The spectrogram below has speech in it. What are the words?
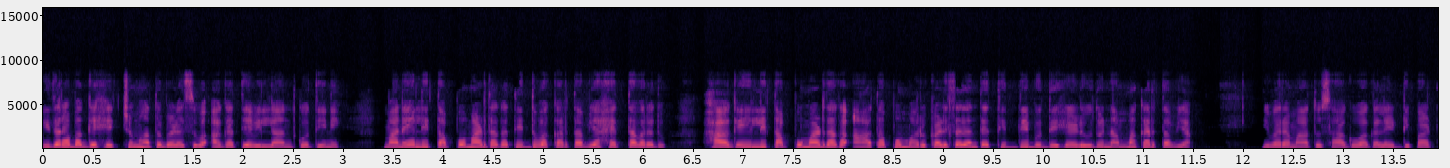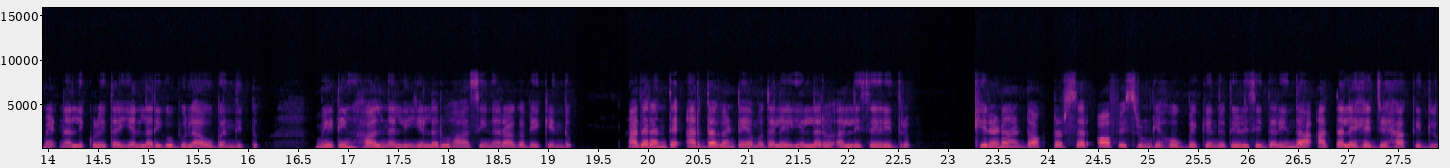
ಇದರ ಬಗ್ಗೆ ಹೆಚ್ಚು ಮಾತು ಬೆಳೆಸುವ ಅಗತ್ಯವಿಲ್ಲ ಅಂದ್ಕೋತೀನಿ ಮನೆಯಲ್ಲಿ ತಪ್ಪು ಮಾಡಿದಾಗ ತಿದ್ದುವ ಕರ್ತವ್ಯ ಹೆತ್ತವರದು. ಹಾಗೆ ಇಲ್ಲಿ ತಪ್ಪು ಮಾಡಿದಾಗ ಆ ತಪ್ಪು ಮರುಕಳಿಸದಂತೆ ತಿದ್ದಿ ಬುದ್ಧಿ ಹೇಳುವುದು ನಮ್ಮ ಕರ್ತವ್ಯ. ಇವರ ಮಾತು ಸಾಗುವಾಗಲೇ ಡಿಪಾರ್ಟ್ಮೆಂಟ್ನಲ್ಲಿ ಕುಳಿತ ಎಲ್ಲರಿಗೂ ಬುಲಾವು ಬಂದಿತ್ತು. ಮೀಟಿಂಗ್ ಹಾಲ್ನಲ್ಲಿ ಎಲ್ಲರೂ ಆಸೀನರಾಗಬೇಕೆಂದು. ಅದರಂತೆ ಅರ್ಧ ಗಂಟೆಯ ಮೊದಲೇ ಎಲ್ಲರೂ ಅಲ್ಲಿ ಸೇರಿದ್ರು. ಕಿರಣ, ಡಾಕ್ಟರ್ ಸರ್ ಆಫೀಸ್ ರೂಮ್ಗೆ ಹೋಗಬೇಕೆಂದು ತಿಳಿಸಿದ್ದರಿಂದ ಅತ್ತಲೇ ಹೆಜ್ಜೆ ಹಾಕಿದ್ಲು.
